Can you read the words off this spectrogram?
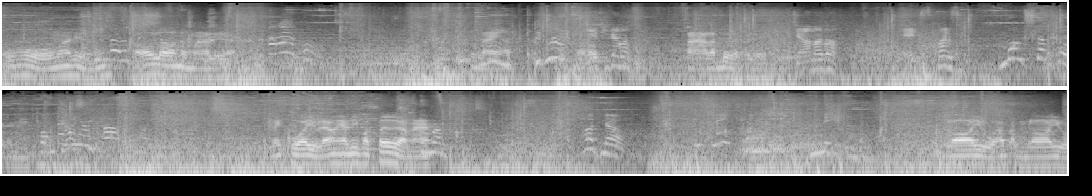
โอ้โห มาถึงเขาร้อนออกมาเลยอะ Firebolt. เป็นไรครับ Good luck. ปาระเบิดไปเลย ไม่กลัวอยู่แล้วแฮร์รี่พอตเตอร์อะมา Hug no. รออยู่ครับผมรออยู่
